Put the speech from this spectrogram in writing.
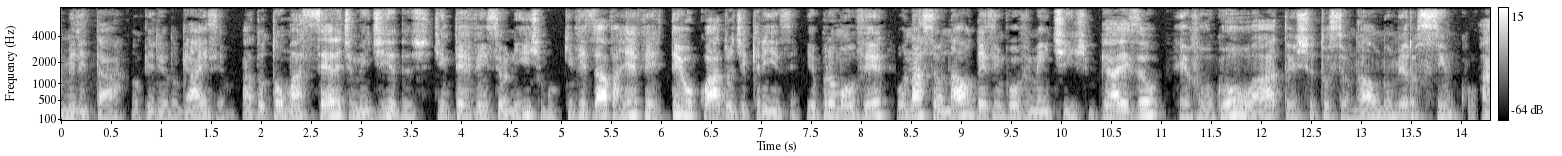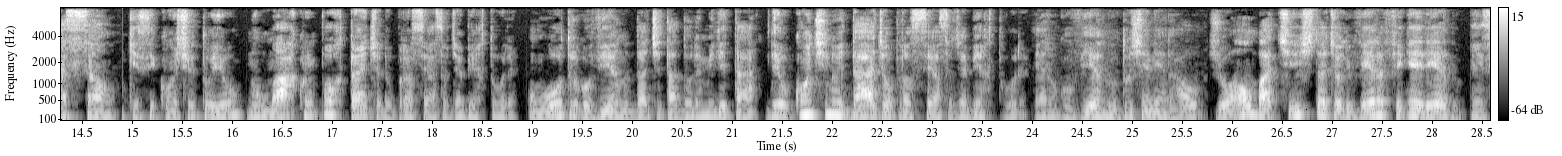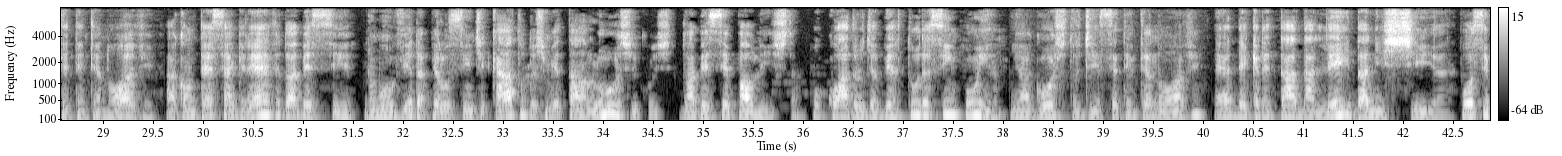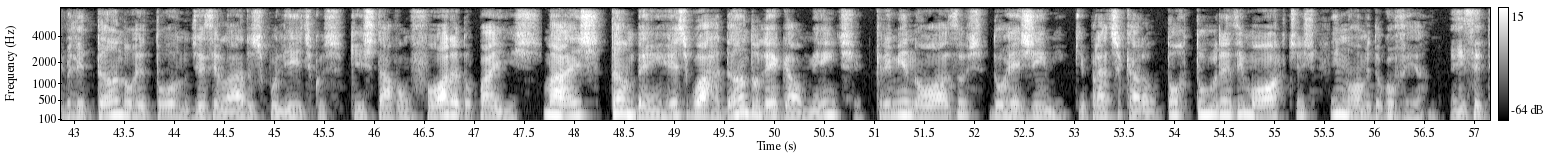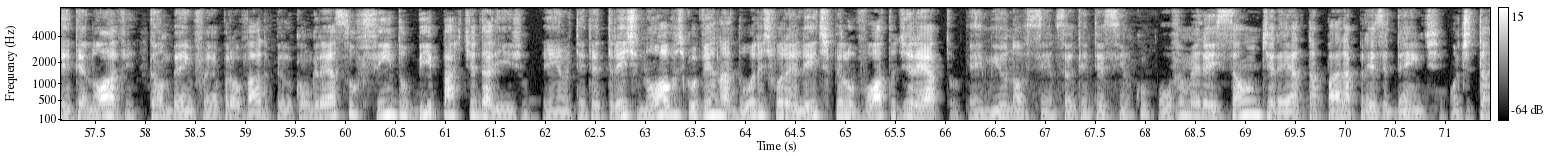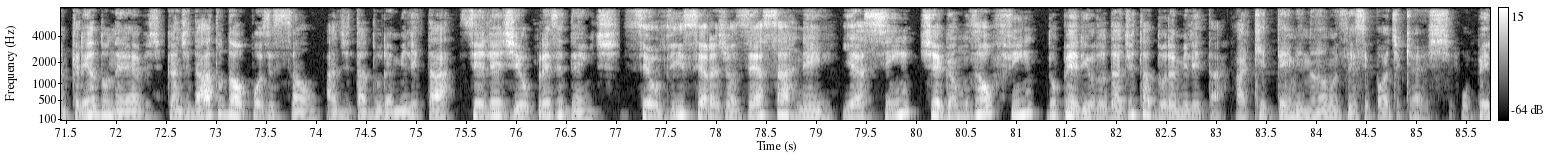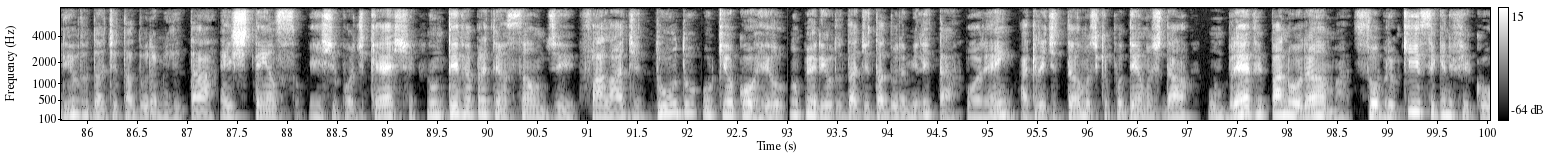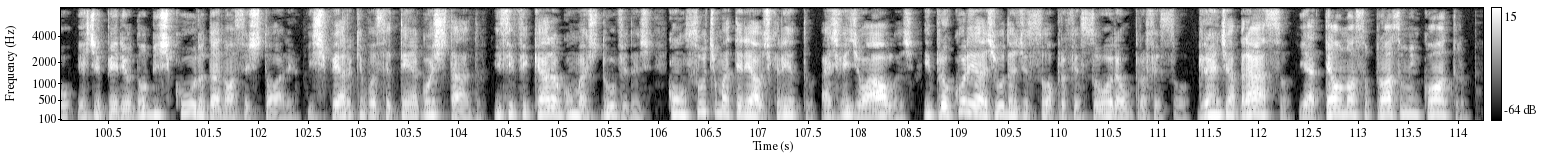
militar, no período Geisel, adotou uma série de medidas de intervencionismo que visava reverter o quadro de crise e promover o nacional desenvolvimentismo. Geisel revogou o ato institucional número 5, ação que se constituiu num marco importante do processo de abertura. Um outro governo da ditadura militar deu continuidade ao processo de abertura. Era o governo do general João Batista de Oliveira Figueiredo. Em 79, acontece a greve do ABC, promovida pelo sindicato Sindicato dos Metalúrgicos do ABC Paulista. O quadro de abertura se impunha. Em agosto de 79, é decretada a Lei da Anistia, possibilitando o retorno de exilados políticos que estavam fora do país, mas também resguardando legalmente criminosos do regime que praticaram torturas e mortes em nome do governo. Em 79, também foi aprovado pelo Congresso o fim do bipartidarismo. Em 83, três novos governadores foram eleitos pelo voto direto. Em 1985, houve uma eleição indireta para presidente, onde Tancredo Neves, candidato da oposição à ditadura militar, se elegeu presidente. Seu vice era José Sarney, e assim chegamos ao fim do período da ditadura militar. Aqui terminamos esse podcast. O período da ditadura militar é extenso. Este podcast não teve a pretensão de falar de tudo o que ocorreu ocorreu no período da ditadura militar. Porém, acreditamos que podemos dar um breve panorama sobre o que significou este período obscuro da nossa história. Espero que você tenha gostado. E se ficar algumas dúvidas, consulte o material escrito, as videoaulas e procure a ajuda de sua professora ou professor. Grande abraço e até o nosso próximo encontro!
